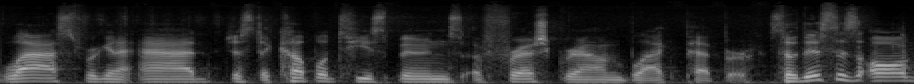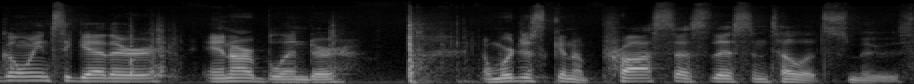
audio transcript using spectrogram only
Last, we're gonna add just a couple teaspoons of fresh ground black pepper. So this is all going together in our blender, and we're just gonna process this until it's smooth.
